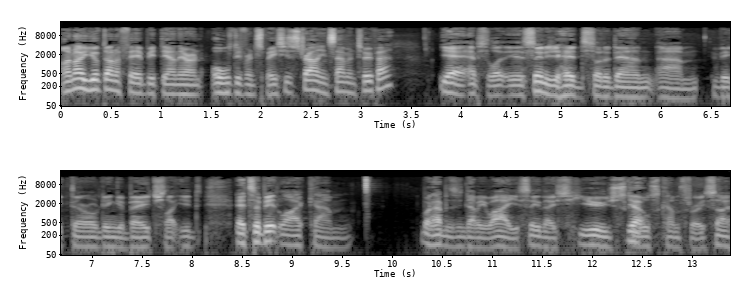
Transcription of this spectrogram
I know you've done a fair bit down there on all different species, Australian salmon too, Pat. Yeah, absolutely. As soon as you head sort of down um, Victor or Dinga Beach, like you, it's a bit like um, what happens in WA. You see those huge Yep. schools come through. So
